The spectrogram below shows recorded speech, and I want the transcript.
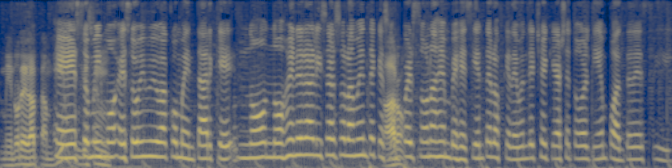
menor edad también. Eso pudiesen- mismo, eso mismo iba a comentar, que no, no generalizar solamente que Claro. son personas envejecientes los que deben de chequearse todo el tiempo antes de si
